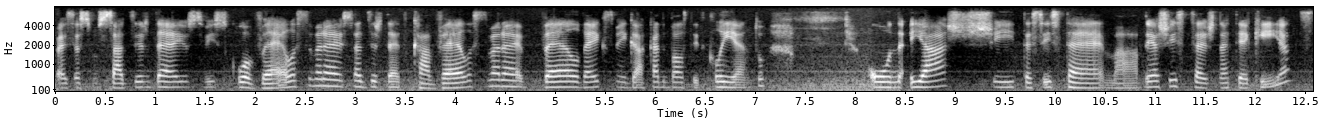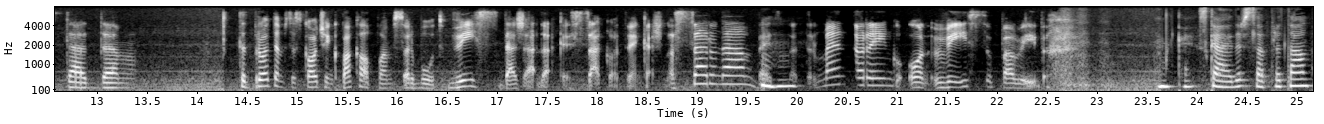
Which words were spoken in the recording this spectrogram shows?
vai es esmu sadzirdējusi visu, ko vēl es varēju sadzirdēt, kā vēl es varēju vēl veiksmīgāk atbalstīt klientu. Un, ja šī sistēma, ja šis ceļš netiek iets, tad um, tad, protams, tas coaching pakalpojums var būt visdažādākais. Sākot vienkārši no sarunām, beidzot mm -hmm. ar mentoringu un visu pa vidu. okay, skaidrs, sapratām.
